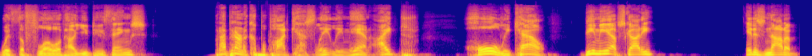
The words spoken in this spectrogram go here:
with the flow of how you do things but I've been on a couple podcasts lately. Man, I holy cow. Beam me up, Scotty. It is not an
